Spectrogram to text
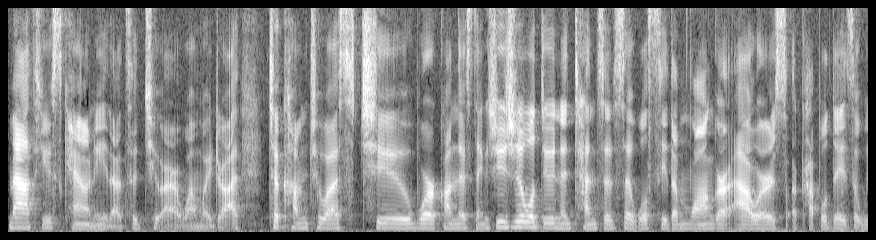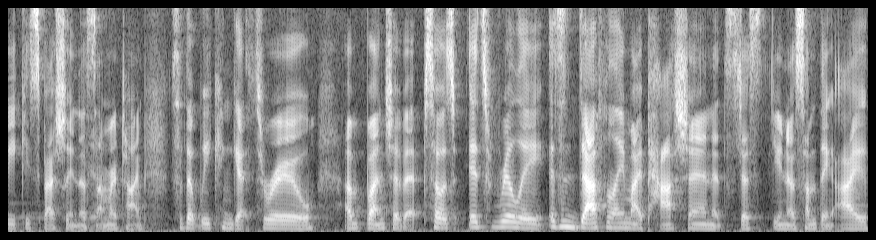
Mathews County, that's a two hour one way drive, to come to us to work on those things. Usually we'll do an intensive, so we'll see them longer hours, a couple days a week, especially in the yeah. summertime, so that we can get through a bunch of it. So it's, it's really, it's definitely my passion. It's just, you know, something I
